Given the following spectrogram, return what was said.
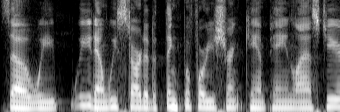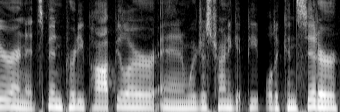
So we, we you know we started a Think Before You Shrink campaign last year, and it's been pretty popular. And we're just trying to get people to consider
